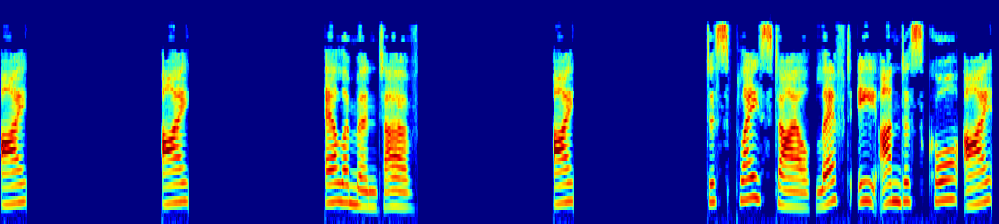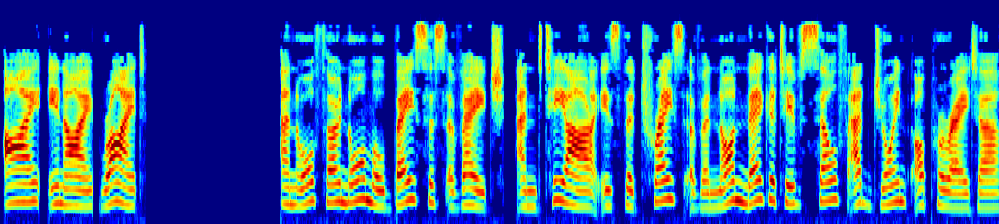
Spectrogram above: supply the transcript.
I? I? Element of? I? Display style. Left e underscore i i in i. Right? An orthonormal basis of H, and Tr is the trace of a non-negative self-adjoint operator.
